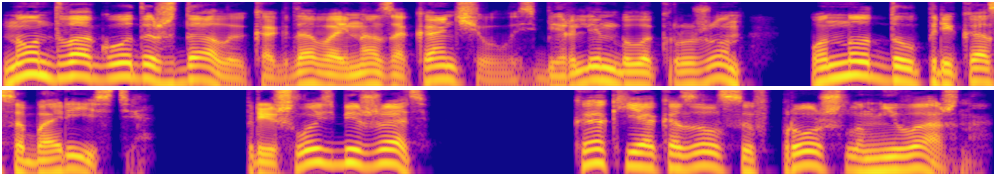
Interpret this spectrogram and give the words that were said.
но он два года ждал, и когда война заканчивалась, Берлин был окружен, он отдал приказ об аресте. Пришлось бежать. Как я оказался в прошлом, неважно.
